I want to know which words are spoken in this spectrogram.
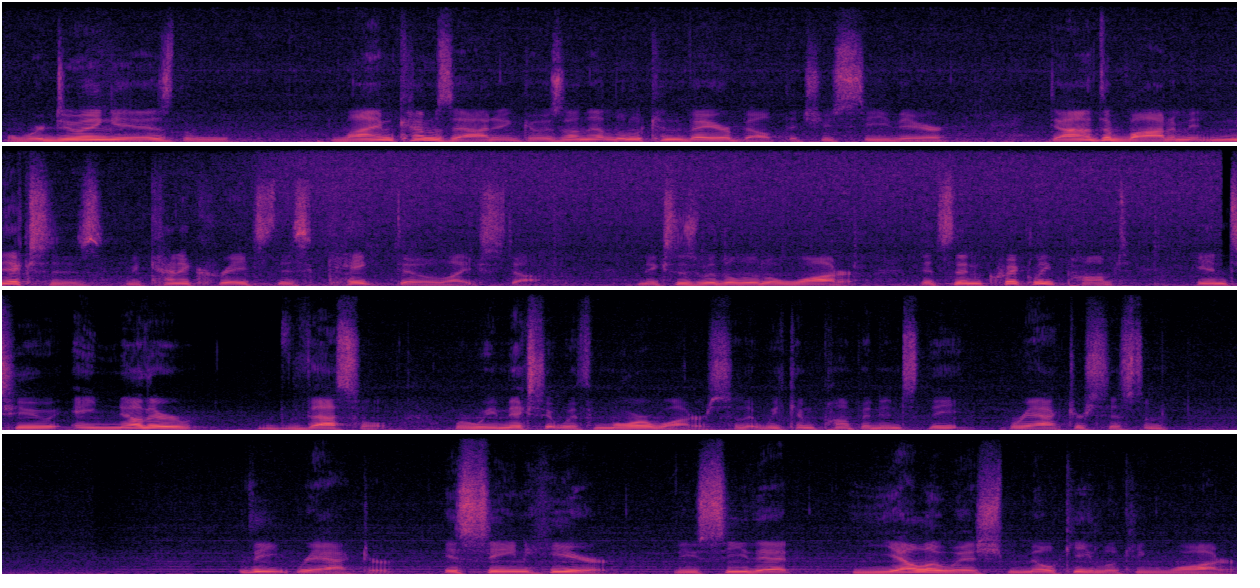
What we're doing is the lime comes out and it goes on that little conveyor belt that you see there. Down at the bottom, it mixes and it kind of creates this cake dough like stuff. Mixes with a little water. It's then quickly pumped into another vessel where we mix it with more water so that we can pump it into the reactor system. The reactor is seen here. You see that yellowish, milky looking water.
